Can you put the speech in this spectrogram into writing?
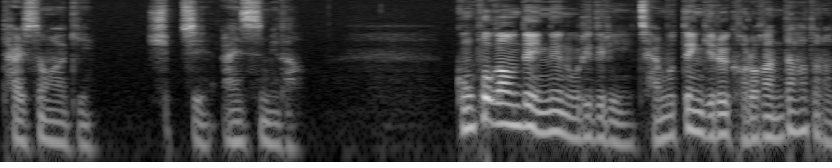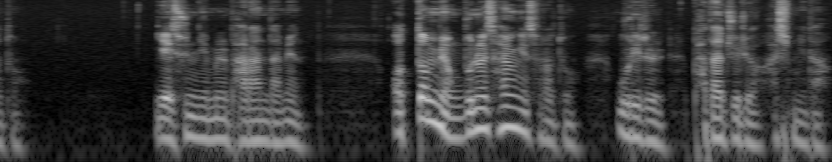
달성하기 쉽지 않습니다. 공포 가운데 있는 우리들이 잘못된 길을 걸어간다 하더라도 예수님을 바란다면 어떤 명분을 사용해서라도 우리를 받아주려 하십니다.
